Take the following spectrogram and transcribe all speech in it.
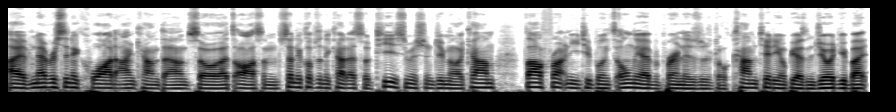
I have never seen a quad on Countdown, so that's awesome. Send your clips in the cut SOT submission at gmail.com. Filefront and YouTube links only. I have a brand new digital commentating. Hope you guys enjoyed. Goodbye.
